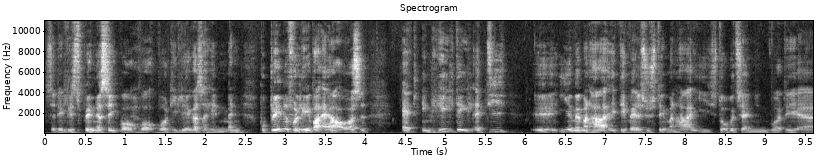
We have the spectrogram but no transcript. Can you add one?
så det er lidt spændende at se, hvor, hvor, hvor de lægger sig hen. Men problemet for Labour er også, at en hel del af de, øh, i og med man har det valgsystem, man har i Storbritannien, hvor det er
